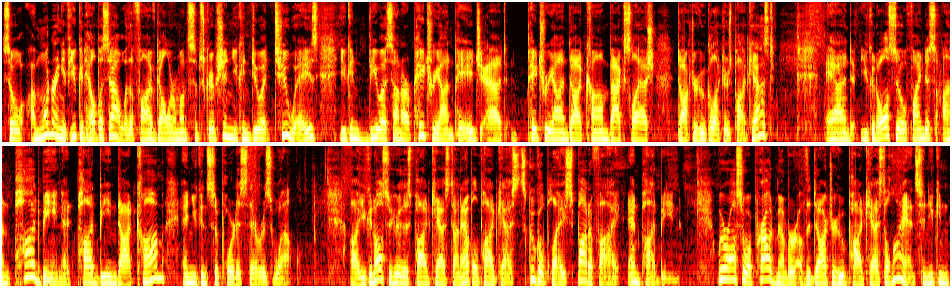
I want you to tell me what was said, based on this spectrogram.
So I'm wondering if you could help us out with a $5 a month subscription. You can do it two ways. You can view us on our Patreon page at patreon.com backslash Doctor Who Collectors Podcast. And you could also find us on Podbean at podbean.com, and you can support us there as well. Uh, you can also hear this podcast on Apple Podcasts, Google Play, Spotify, and Podbean. We're also a proud member of the Doctor Who Podcast Alliance, and you can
